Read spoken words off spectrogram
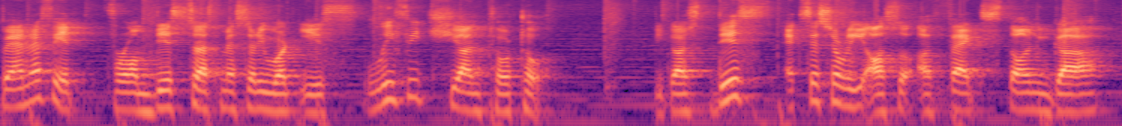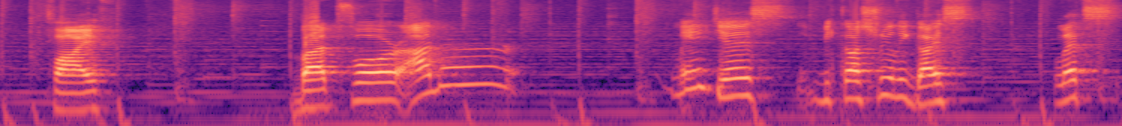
benefit from this Trust Mastery word is Leafy Toto because this accessory also affects Tonga 5 but for other mages because really guys let's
